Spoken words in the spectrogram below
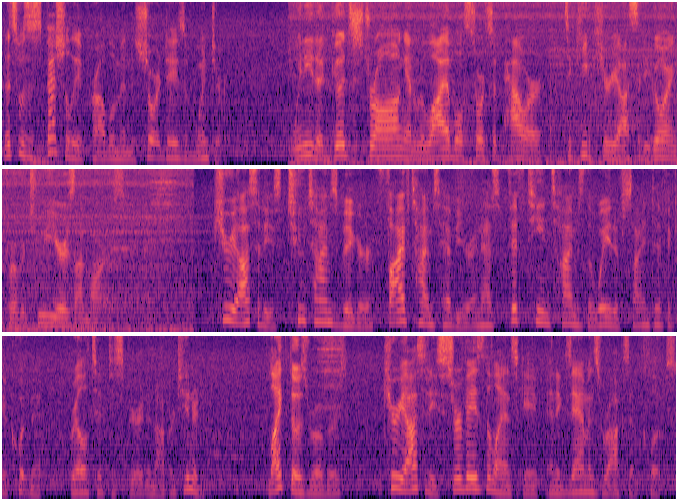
This was especially a problem in the short days of winter. We need a good, strong, and reliable source of power to keep Curiosity going for over two years on Mars. Curiosity is two times bigger, five times heavier, and has 15 times the weight of scientific equipment relative to Spirit and Opportunity. Like those rovers, Curiosity surveys the landscape and examines rocks up close.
